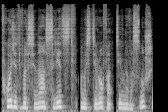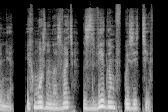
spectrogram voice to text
входят в арсенал средств мастеров активного слушания, их можно назвать сдвигом в позитив.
